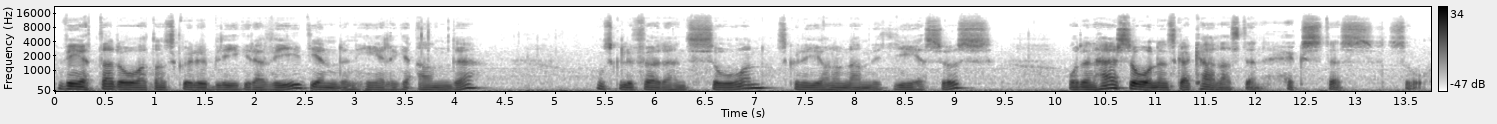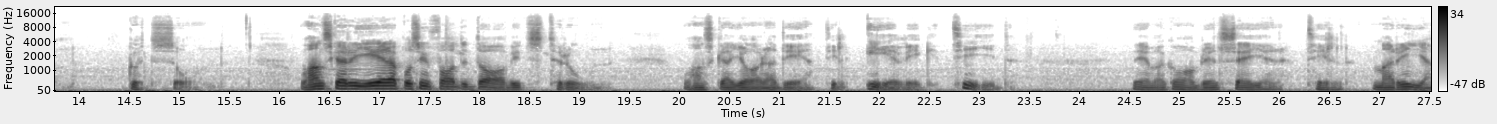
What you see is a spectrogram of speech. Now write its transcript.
veta då att hon skulle bli gravid genom den helige Ande. Hon skulle föda en son, skulle ge honom namnet Jesus. Och den här sonen ska kallas den Högstes son, Guds son. Och han ska regera på sin fader Davids tron. Och han ska göra det till evig tid. Det är vad Gabriel säger till Maria.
